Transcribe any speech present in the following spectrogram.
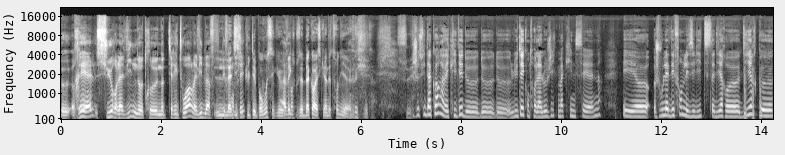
euh, réel sur la vie de notre, notre territoire, la vie de la, des La Français. difficulté pour vous, c'est que je Avec- pense que vous êtes d'accord avec ce qui vient d'être dit. euh. Je suis d'accord avec l'idée de, de- de lutter contre la logique McKinseyenne. Et euh, je voulais défendre les élites, c'est-à-dire euh, dire que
